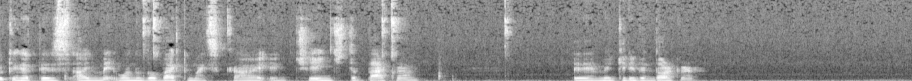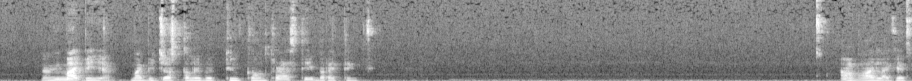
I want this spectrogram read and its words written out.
Looking at this, I may want to go back to my sky and change the background and make it even darker. And it might be uh, might be just a little bit too contrasty, but I think I don't know, I like it.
